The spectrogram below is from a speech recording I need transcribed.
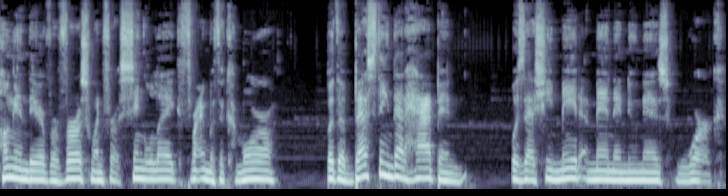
hung in there, reverse, went for a single leg, threatened with a Kimura. But the best thing that happened was that she made Amanda Nunes work,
